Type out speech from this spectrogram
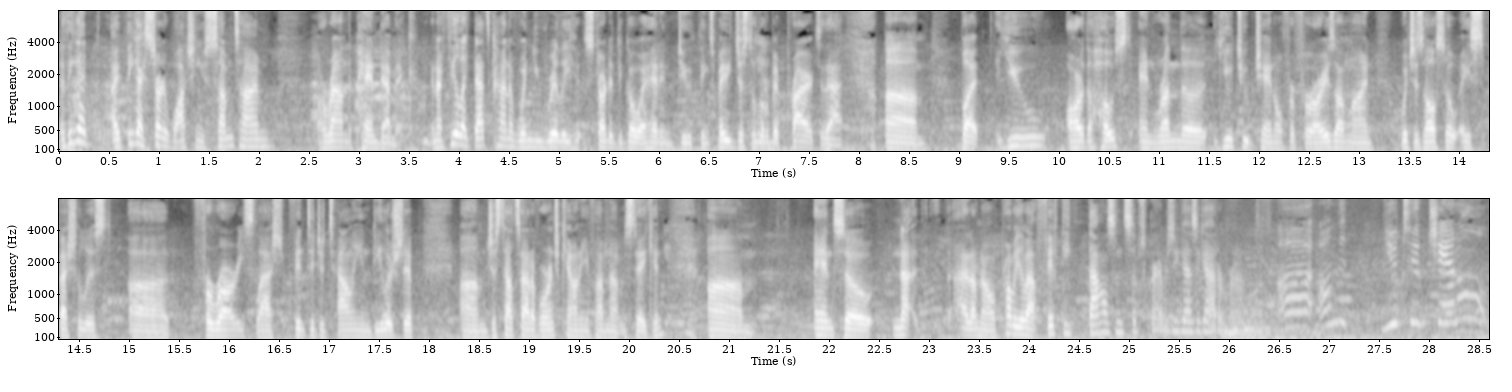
I think I I think I started watching you sometime around the pandemic. And I feel like that's kind of when you really started to go ahead and do things, maybe just a little bit prior to that. Um, but you are the host and run the YouTube channel for Ferraris Online, which is also a specialist uh, Ferrari slash vintage Italian dealership um, just outside of Orange County, if I'm not mistaken. Um, and so, not I don't know, probably about fifty thousand subscribers. You guys have got around uh, on the YouTube channel.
